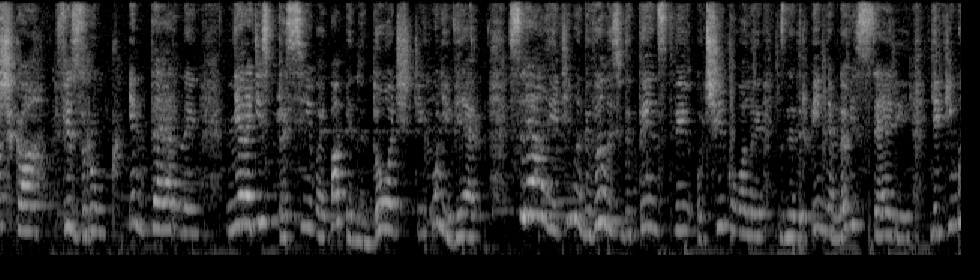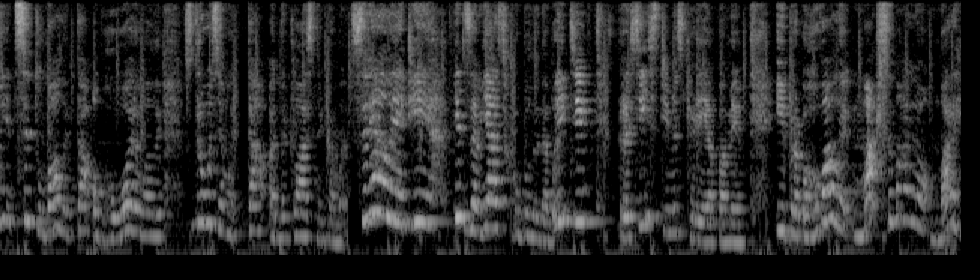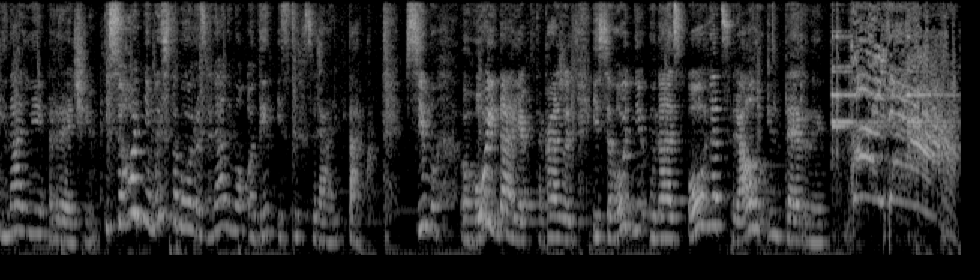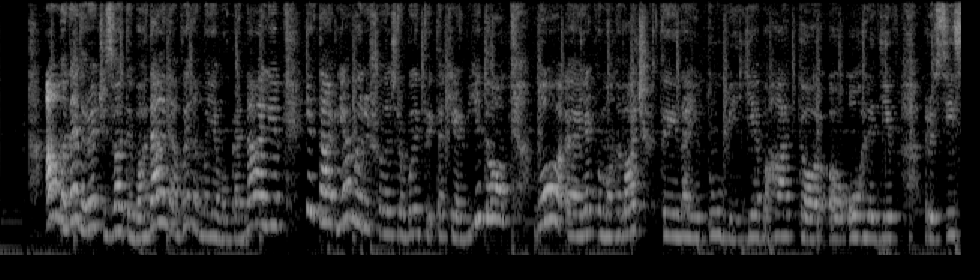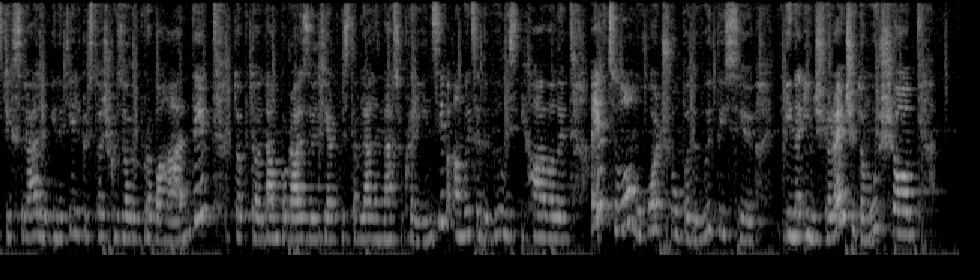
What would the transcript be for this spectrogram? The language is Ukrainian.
Матрешка, фізрук, интерны, не родись красивой, папіни дочки, універ. Серіали, які ми дивились в дитинстві, очікували з нетерпінням нові серії, які ми цитували та обговорювали з друзями та однокласниками. Серіали, які під зав'язку були набиті російськими скрепами і пропагували максимально маргінальні речі. І сьогодні ми з тобою розглянемо один із цих серіалів. Так, всім гойда, як то кажуть. І сьогодні у нас огляд серіалу Інтерни. А мене, до речі, звати Богдана, ви на моєму каналі. І так, я вирішила зробити таке відео, бо, е, як ви могли бачити, на Ютубі є багато оглядів російських серіалів і не тільки з точки зору пропаганди. Тобто там показують, як виставляли нас українців, а ми це дивились і хавали. А я в цілому хочу подивитись і на інші речі, тому що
